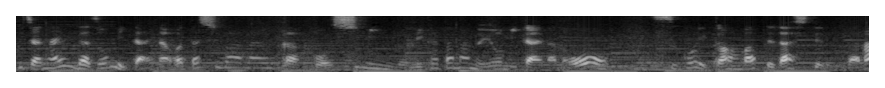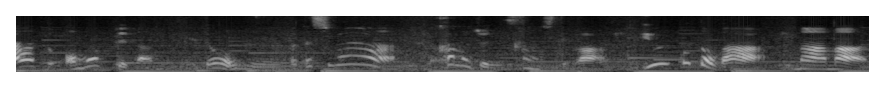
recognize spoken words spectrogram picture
クじゃないんだぞ、みたいな。私はなんか、こう、市民の味方なのよ、みたいなのを、すごい頑張って出してるんだな、と思ってたんだけど、私は、彼女に関しては、言うことは、まあまあ、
